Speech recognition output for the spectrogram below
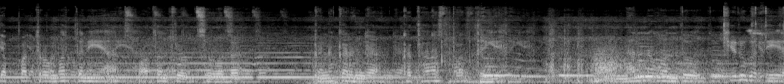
ಎಪ್ಪತ್ತೊಂಬತ್ತನೆಯ ಸ್ವಾತಂತ್ರ್ಯೋತ್ಸವದ ಗಣಕರಂಗ ಕಥಾ ಸ್ಪರ್ಧೆಗೆ ನನ್ನ ಒಂದು ಕಿರುಗತೆಯ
